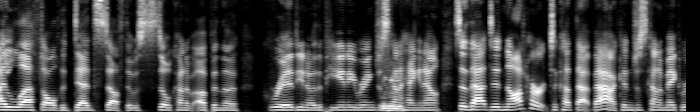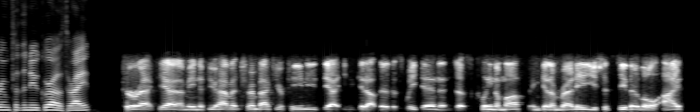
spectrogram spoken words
I left all the dead stuff that was still kind of up in the grid, you know, the peony ring just kind of hanging out. So that did not hurt to cut that back and just kind of make room for the new growth, right? Correct. Yeah. I mean, if you haven't trimmed back your peonies yet, you can get out there this weekend and just clean them up and get them ready. You should see their little eyes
